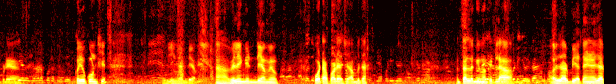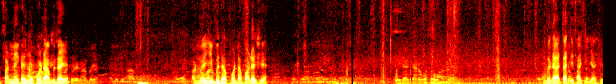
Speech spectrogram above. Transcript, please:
આપણે કયું કોણ છે? Willingdon dam. હા વિલિંગન ડેમ એ ફોટા પાડે છે આ બધા. અત્યાર લગીમાં કેટલા હજાર બે ત્રણ હજાર પણ નહીં ખાય છે ફોટા બધા એ હજી બધા ફોટા પાડે છે. બધા અત્યારથી થાકી ગયા છે.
